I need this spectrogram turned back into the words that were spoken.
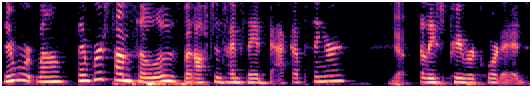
there were well there were some solos, but oftentimes they had backup singers. Yeah. at least pre-recorded.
